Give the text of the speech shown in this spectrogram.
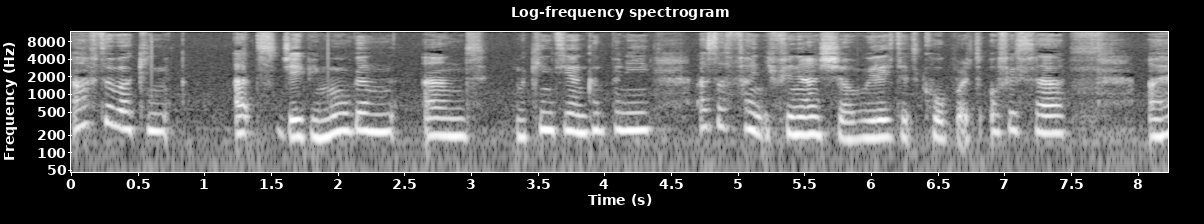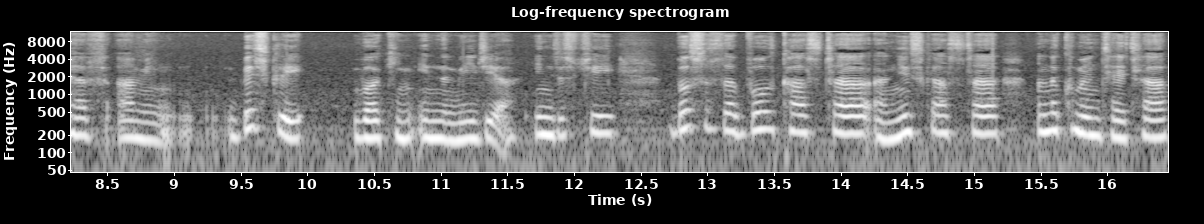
after working at JP Morgan and McKinsey and Company as a financial related corporate officer, I have, I mean, basically working in the media industry, both as a broadcaster, a newscaster, and a commentator,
